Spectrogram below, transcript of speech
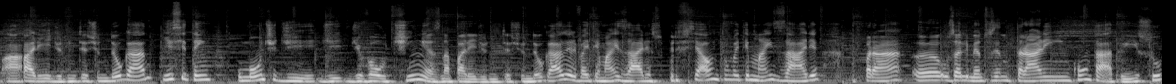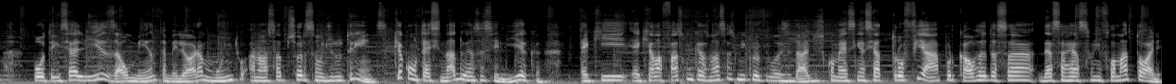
a parede do intestino delgado. E se tem um monte de, de, de, voltinhas na parede do intestino delgado, ele vai ter mais área superficial, então vai ter mais área para uh, os alimentos entrarem em contato. E isso potencializa, aumenta, melhora muito a nossa absorção de nutrientes. O que acontece na doença celíaca é que, é que ela faz com que as nossas microvilosidades comecem a se atrofiar por causa dessa, dessa reação inflamatória.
